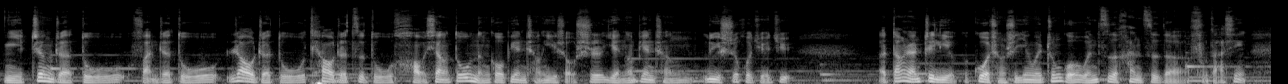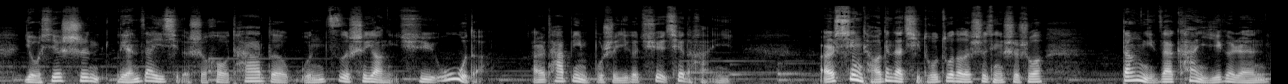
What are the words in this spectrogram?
你正着读、反着读、绕着读、跳着字读，好像都能够变成一首诗，也能变成律诗或绝句。呃，当然这里有个过程，是因为中国文字汉字的复杂性，有些诗连在一起的时候，它的文字是要你去悟的。而它并不是一个确切的含义，而信条现在企图做到的事情是说，当你在看一个人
